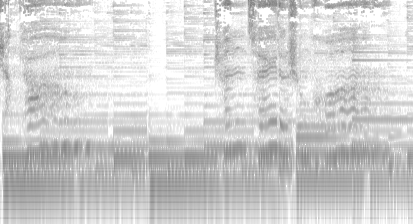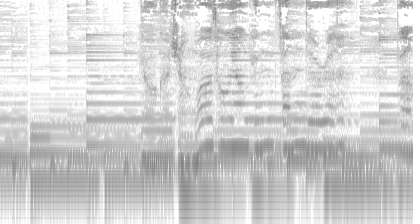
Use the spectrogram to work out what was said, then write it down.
想要纯粹的生活，有个像我同样平凡的人帮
